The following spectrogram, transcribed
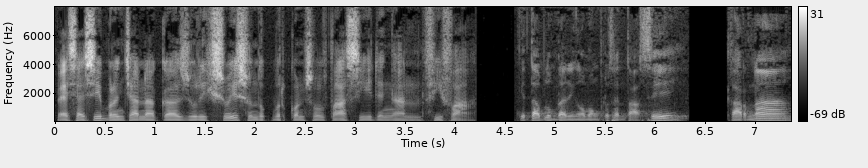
PSSI berencana ke Zurich, Swiss untuk berkonsultasi dengan FIFA. Kita belum berani ngomong presentasi karena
